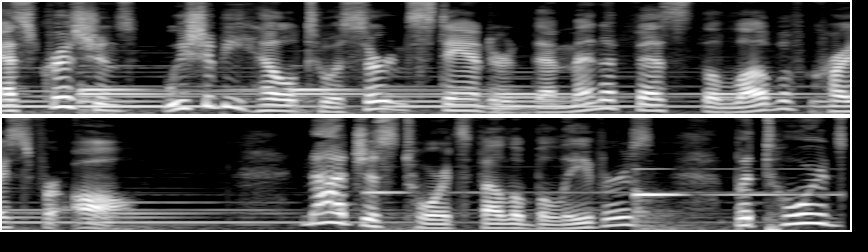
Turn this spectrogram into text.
as Christians, we should be held to a certain standard that manifests the love of Christ for all, not just towards fellow believers, but towards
